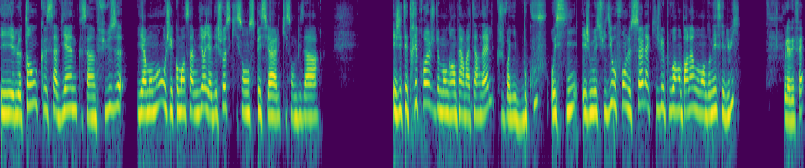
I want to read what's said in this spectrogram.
Et le temps que ça vienne, que ça infuse, il y a un moment où j'ai commencé à me dire, il y a des choses qui sont spéciales, qui sont bizarres. Et j'étais très proche de mon grand-père maternel, que je voyais beaucoup aussi. Et je me suis dit, au fond, le seul à qui je vais pouvoir en parler à un moment donné, c'est lui. Vous l'avez fait?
